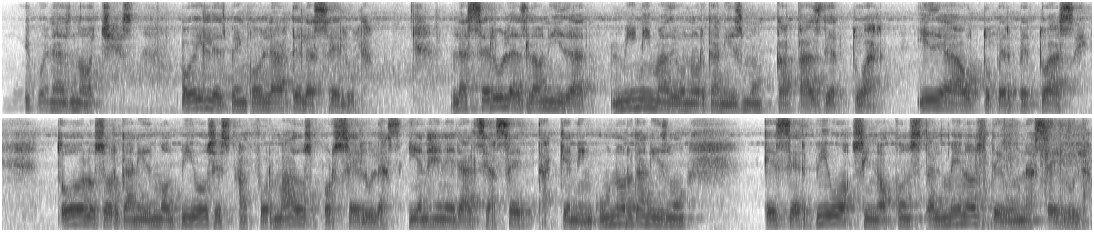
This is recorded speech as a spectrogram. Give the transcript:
Muy buenas noches. Hoy les vengo a hablar de la célula. La célula es la unidad mínima de un organismo capaz de actuar y de autoperpetuarse. Todos los organismos vivos están formados por células y en general se acepta que ningún organismo es ser vivo si no consta al menos de una célula.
